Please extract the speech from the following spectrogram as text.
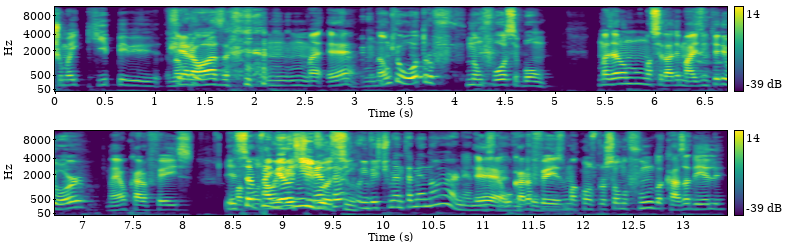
tinha uma equipe... não que o- Cheirosa. um- um- é, não que o outro não fosse bom, mas era uma cidade mais interior, né, o cara fez... Esse é o primeiro investimento nível, é- assim. O investimento é menor, né? É, o cara interior. fez uma construção no fundo da casa dele,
